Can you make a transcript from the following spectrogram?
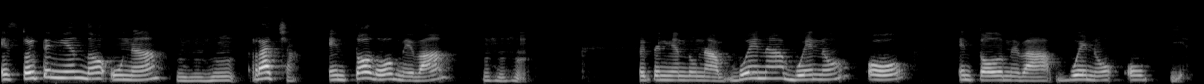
Estoy teniendo una racha. En todo me va. Estoy teniendo una buena, bueno o en todo me va bueno o bien.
